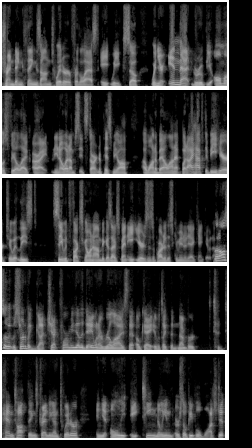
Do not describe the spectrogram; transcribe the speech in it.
trending things on Twitter for the last eight weeks. So when you're in that group, you almost feel like, all right, you know what? I'm it's starting to piss me off. I want to bail on it, but I have to be here to at least see what the fuck's going on because I've spent eight years as a part of this community. I can't give it up. But also, it was sort of a gut check for me the other day when I realized that okay, it was like the number t- ten top things trending on Twitter, and yet only 18 million or so people watched it.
